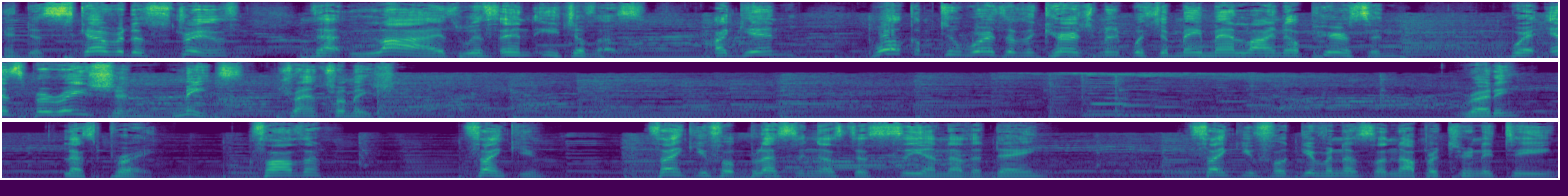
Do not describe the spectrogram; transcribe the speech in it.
and discover the strength that lies within each of us. Again, welcome to Words of Encouragement with your main man Lionel Pearson, where inspiration meets transformation. Ready? Let's pray. Father, thank you. Thank you for blessing us to see another day. Thank you for giving us an opportunity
